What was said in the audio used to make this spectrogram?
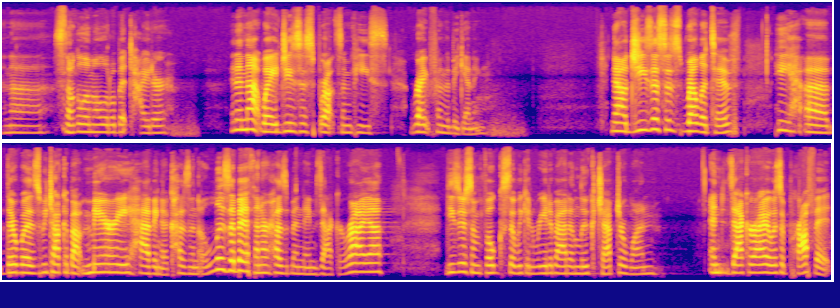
and uh, snuggle him a little bit tighter. And in that way, Jesus brought some peace right from the beginning. Now, Jesus' relative, he, uh, there was, we talk about Mary having a cousin Elizabeth and her husband named Zachariah. These are some folks that we can read about in Luke chapter 1. And Zachariah was a prophet,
